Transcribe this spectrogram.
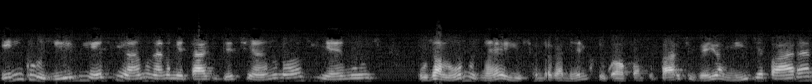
e inclusive esse ano, né, na metade desse ano, nós viemos os alunos, né, e o centro acadêmico do qual faço parte, veio à mídia para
